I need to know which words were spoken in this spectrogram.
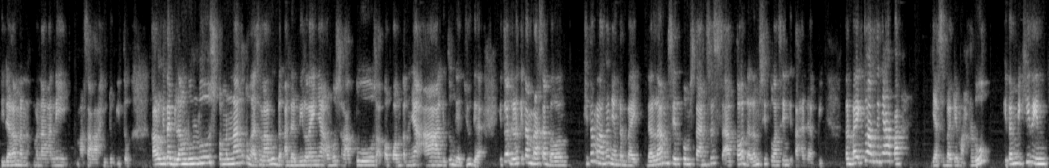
di dalam menangani masalah hidup itu. Kalau kita bilang lulus, pemenang itu nggak selalu ada nilainya almost 100 atau pontennya A gitu, nggak juga. Itu adalah kita merasa bahwa kita melakukan yang terbaik dalam circumstances atau dalam situasi yang kita hadapi. Terbaik itu artinya apa? Ya sebagai makhluk kita mikirin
